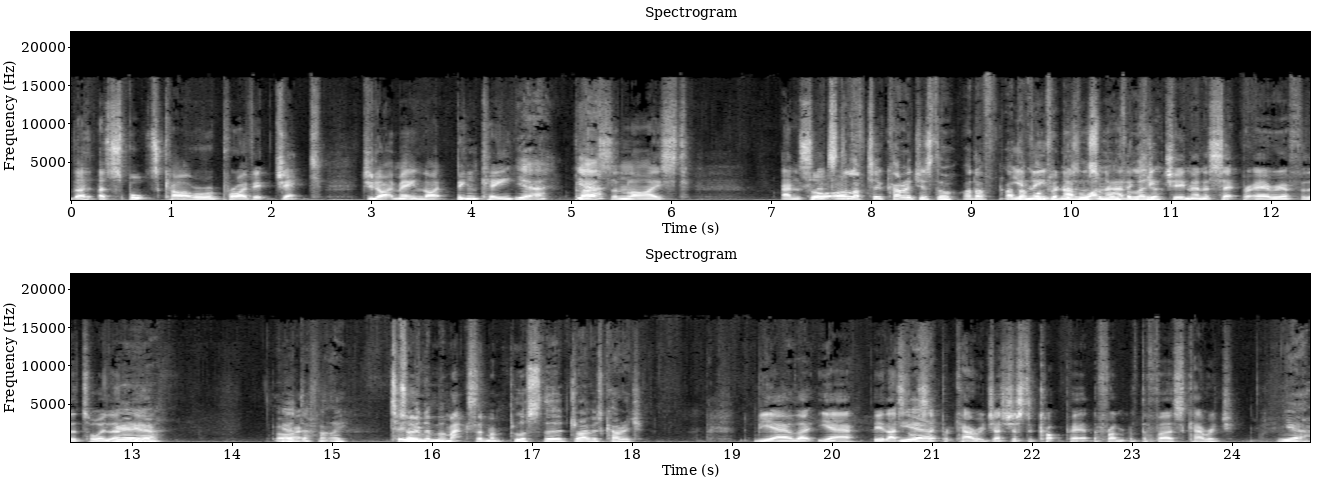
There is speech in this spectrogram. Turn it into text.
a, a sports car or a private jet. Do you know what I mean? Like binky, Yeah, yeah. personalised, and sort of I'd still of. have two carriages though. I'd have. I'd you have one need for another one that had a leisure. kitchen and a separate area for the toilet. Yeah, Yeah, yeah. Yeah, Alright. definitely. Two, Two minimum maximum. plus the driver's carriage. Yeah, that, yeah. Yeah, That's not a separate carriage. That's just a cockpit at the front of the first carriage. Yeah.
